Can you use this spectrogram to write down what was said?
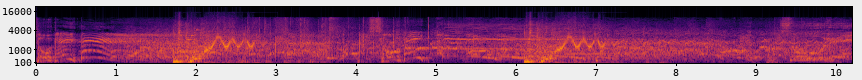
小黑嘿，小黑嘿，小黑。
